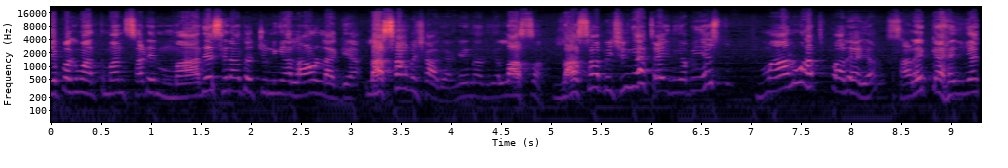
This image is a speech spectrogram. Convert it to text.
ਜੇ ਭਗਵੰਤ ਮਾਨ ਸਾਡੇ ਮਾਂ ਦੇ ਸਿਰਾਂ ਤੋਂ ਚੁੰਨੀਆਂ ਲਾਉਣ ਲੱਗ ਗਿਆ, ਲਾਸਾਂ ਵਿਛਾ ਦਿਆਂਗੇ ਇਹਨਾਂ ਦੀਆਂ, ਲਾਸਾਂ। ਲਾਸਾਂ ਵਿਛਣੀਆਂ ਚਾਹੀਦੀਆਂ ਵੀ ਇਸ ਮਾਂ ਨੂੰ ਹੱਥ ਪਾ ਲਿਆ ਯਾਰ ਸਾਲੇ ਕਹੇ ਜੀਆਂ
